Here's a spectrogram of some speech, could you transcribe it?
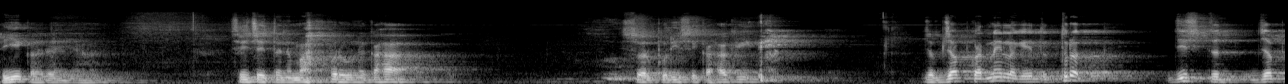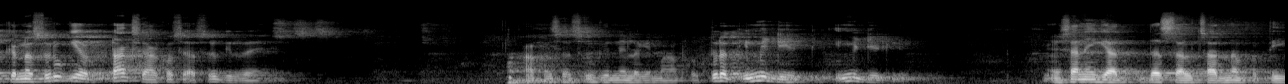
तो ये कह रहे हैं यहाँ, श्री चैतन्य महाप्रभु ने कहा स्वरपुरी से कहा कि, जब जप करने लगे तो तुरंत जिस जप करना शुरू किया और टाक से आँखों से अश्रु गिर रहे हैं। आँखों से अश्रु गिरने लगे महाप्रभु तुरंत इमीडिएटली इमीडिएटली ऐसा नहीं कि दस साल साधना भक्ति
